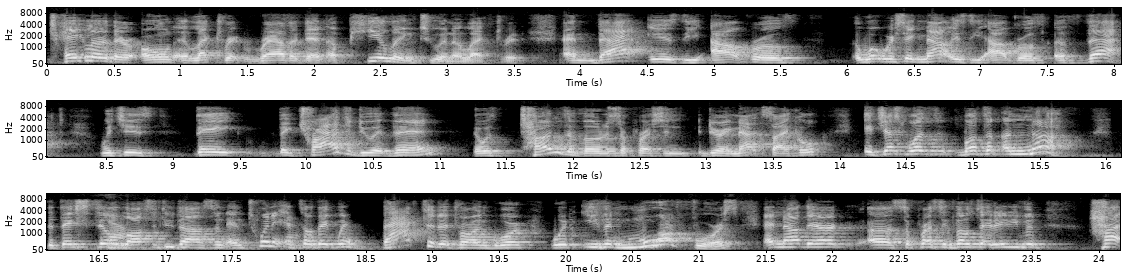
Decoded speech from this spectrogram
tailor their own electorate rather than appealing to an electorate. And that is the outgrowth. What we're seeing now is the outgrowth of that, which is they they tried to do it then. There was tons of voter suppression during that cycle. It just wasn't wasn't enough that they still yeah. lost in 2020. And so they went back to the drawing board with even more force. And now they're uh, suppressing votes at an even high,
